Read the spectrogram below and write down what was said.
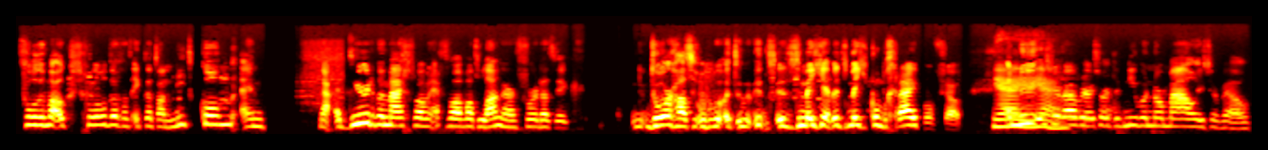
voelde me ook schuldig dat ik dat dan niet kon. En nou, het duurde bij mij gewoon echt wel wat langer voordat ik door had. Het, het, het, een beetje, het een beetje kon begrijpen of zo. Ja, en nu ja. is er wel weer een soort het nieuwe normaal is er wel,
